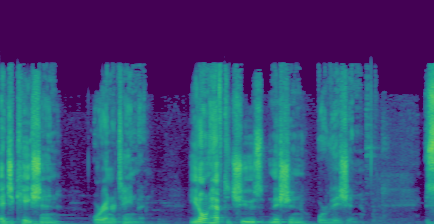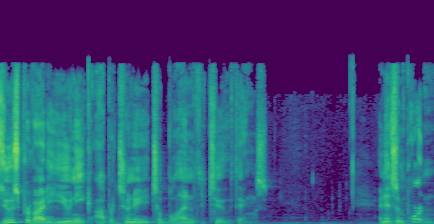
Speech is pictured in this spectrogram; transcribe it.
education or entertainment. You don't have to choose mission or vision. Zoos provide a unique opportunity to blend the two things. And it's important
